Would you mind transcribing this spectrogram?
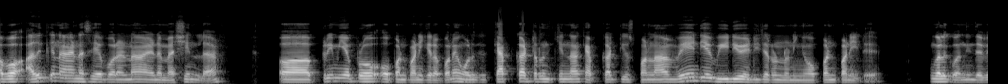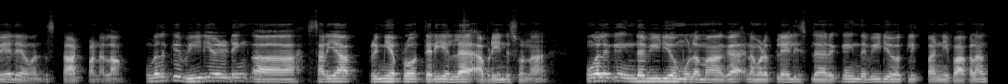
அப்போது அதுக்கு நான் என்ன செய்ய போகிறேன்னா என்னோட மெஷினில் ப்ரீமியர் ப்ரோ ஓப்பன் பண்ணிக்கிற போகிறேன் உங்களுக்கு கேப்கட் இருந்துச்சுன்னா கேப்கட் யூஸ் பண்ணலாம். வேண்டிய வீடியோ எடிட்டர் ஒன்று நீங்கள் ஓப்பன் பண்ணிவிட்டு உங்களுக்கு வந்து இந்த வேலையை வந்து ஸ்டார்ட் பண்ணலாம். உங்களுக்கு வீடியோ எடிட்டிங் சரியாக ப்ரீமியர் ப்ரோ தெரியல அப்படின்னு சொன்னால் உங்களுக்கு இந்த வீடியோ மூலமாக நம்மளோட பிளேலிஸ்ட்டில் இருக்குது இந்த வீடியோவை கிளிக் பண்ணி பார்க்கலாம்.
